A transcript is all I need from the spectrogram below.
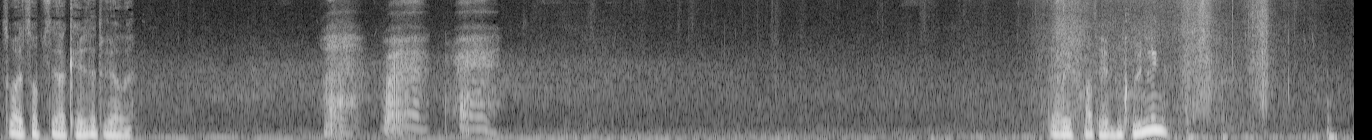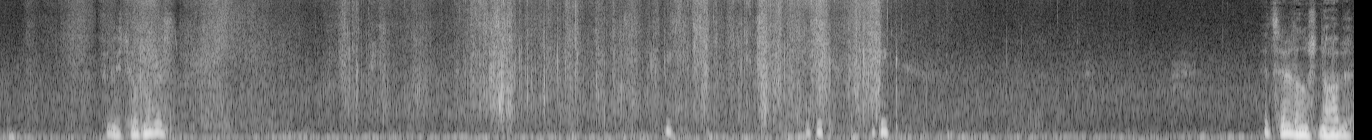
so als ob sie erkältet wäre. Da rief gerade eben ein Grünling. Vielleicht hört man das. Jetzt hält er einen Schnabel.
